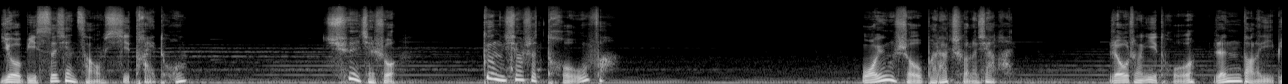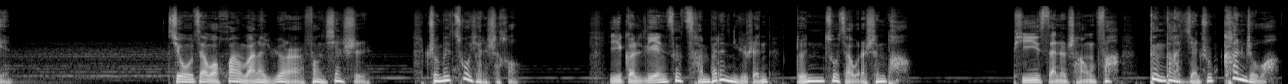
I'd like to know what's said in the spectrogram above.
又比丝线草细太多，确切说，更像是头发。我用手把它扯了下来，揉成一坨，扔到了一边。就在我换完了鱼饵放线时，准备坐下的时候，一个脸色惨白的女人蹲坐在我的身旁，披散着长发，瞪大眼珠看着我。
